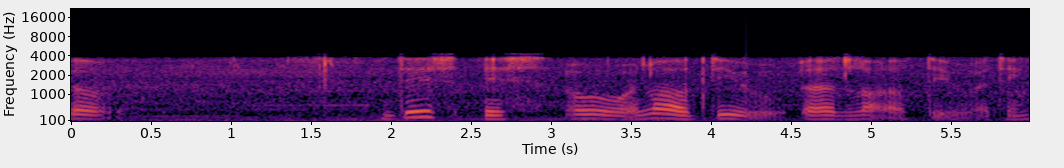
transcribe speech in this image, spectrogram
go. This is oh a lot of dew, a lot of dew I think.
